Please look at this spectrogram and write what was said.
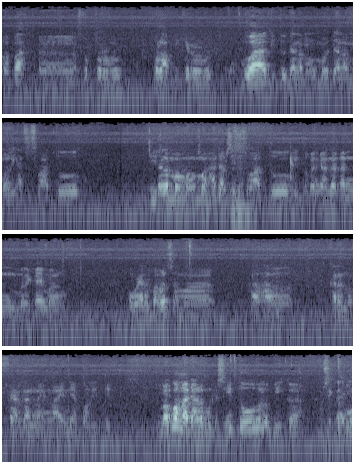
apa eh, struktur pola pikir gua gitu dalam dalam melihat sesuatu dalam mem- menghadapi sesuatu gitu kan karena kan mereka emang aware banget sama hal-hal current affair dan lain-lain ya politik. Cuma gua nggak dalam ke situ lebih ke musik aja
